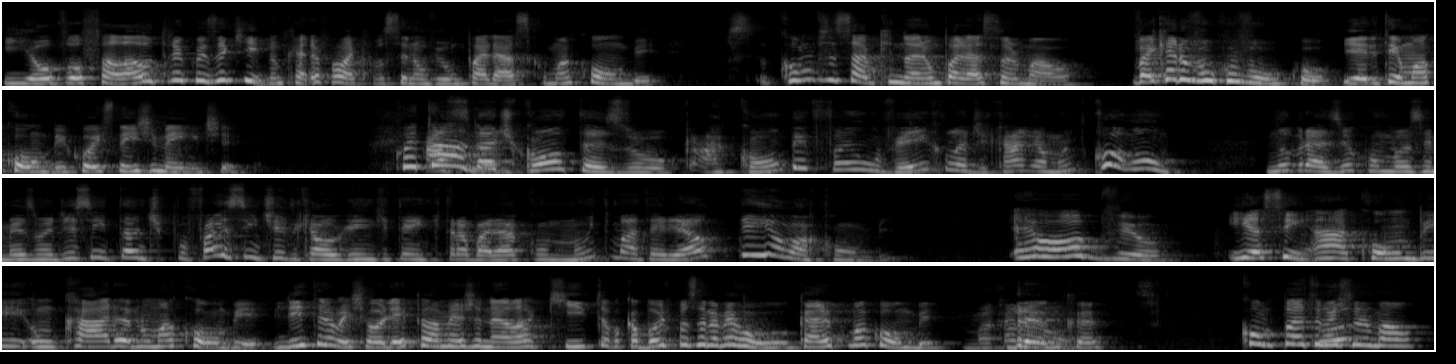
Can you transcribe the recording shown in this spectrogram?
E eu vou falar outra coisa aqui. Não quero falar que você não viu um palhaço com uma Kombi. Como você sabe que não era um palhaço normal? Vai que era o Vucu Vucu. E ele tem uma Kombi, coincidentemente. Coitado. Afinal de contas, o, a Kombi foi um veículo de carga muito comum no Brasil, como você mesma disse. Então, tipo, faz sentido que alguém que tem que trabalhar com muito material tenha uma Kombi. É óbvio. E assim, ah, Kombi, um cara numa Kombi. Literalmente, eu olhei pela minha janela aqui, acabou de passar na minha rua, um cara com uma Kombi. Uma branca. Completamente normal.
